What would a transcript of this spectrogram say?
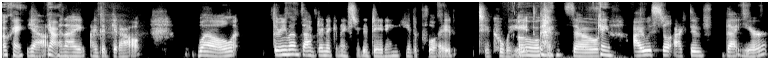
Okay. Yeah. Yeah. And I I did get out. Well, three months after Nick and I started dating, he deployed to Kuwait. Oh, okay. so Okay. I was still active that year.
